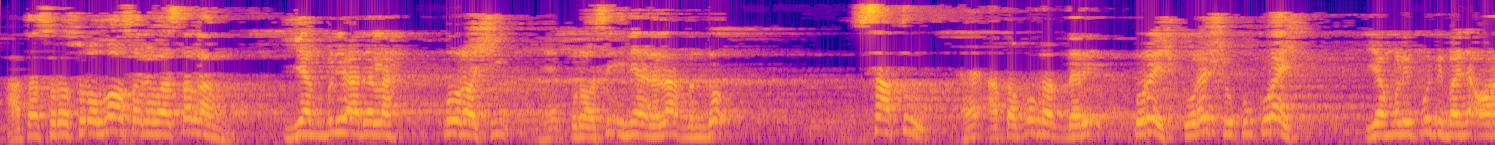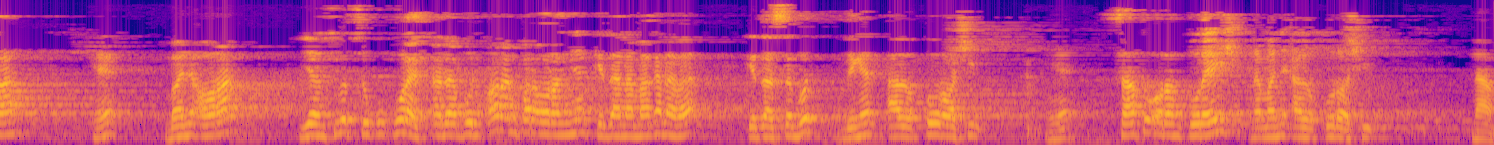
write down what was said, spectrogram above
Atas Rasulullah SAW yang beliau adalah Quraisy. Ya, Quraisy ini adalah bentuk satu ya, atau mufrad dari Quraisy. Quraisy suku Quraisy yang meliputi banyak orang, ya, banyak orang yang disebut suku Quraisy. Adapun orang per orangnya kita namakan apa? Kita sebut dengan Al-Quraisy. Ya. Satu orang Quraisy namanya Al-Quraisy. Nah.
